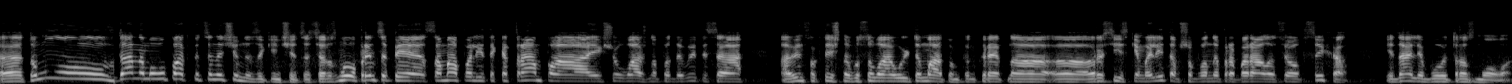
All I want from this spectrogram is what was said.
Е, Тому в даному випадку це нічим не закінчиться. Ця розмова, в принципі, сама політика Трампа, якщо уважно подивитися, а він фактично висуває ультиматум конкретно російським елітам, щоб вони прибирали цього психа, і далі буде розмова.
